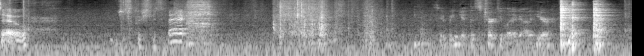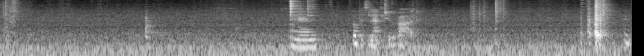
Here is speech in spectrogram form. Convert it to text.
So just push this back. See if we can get this turkey leg out of here. And hope it's not too hot. I'm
